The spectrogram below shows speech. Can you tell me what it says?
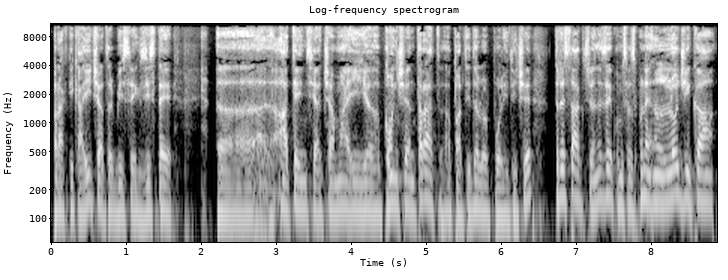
practic, aici ar trebui să existe uh, atenția cea mai uh, concentrată a partidelor politice, trebuie să acționeze, cum se spune, în logica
